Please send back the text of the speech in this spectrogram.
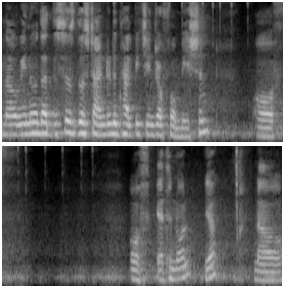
Now we know that this is the standard enthalpy change of formation of of ethanol yeah? Now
